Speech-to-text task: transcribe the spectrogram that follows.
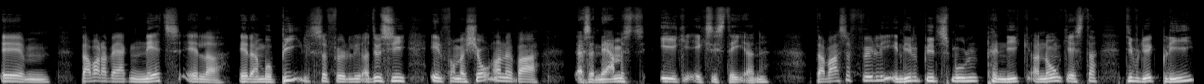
øh, der var der hverken net eller, eller mobil selvfølgelig. Og det vil sige, informationerne var altså nærmest ikke eksisterende. Der var selvfølgelig en lille bit smule panik, og nogle gæster, de ville jo ikke blive.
